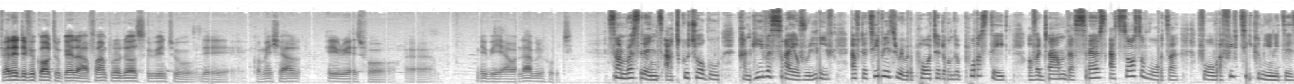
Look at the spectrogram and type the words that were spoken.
very difficult to get our farm produce even to the commercial areas for uh, maybe our livelihood. Some residents at Kusawgu can heave a sigh of relief after TV3 reported on the poor state of a dam that serves as source of water for over 50 communities.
